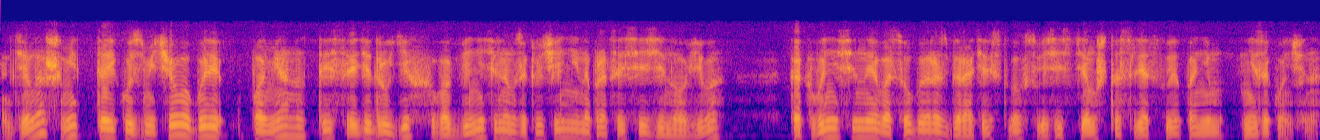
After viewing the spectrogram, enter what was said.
Дела Шмидта и Кузьмичева были упомянуты среди других в обвинительном заключении на процессе Зиновьева, как вынесенные в особое разбирательство в связи с тем, что следствие по ним не закончено.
